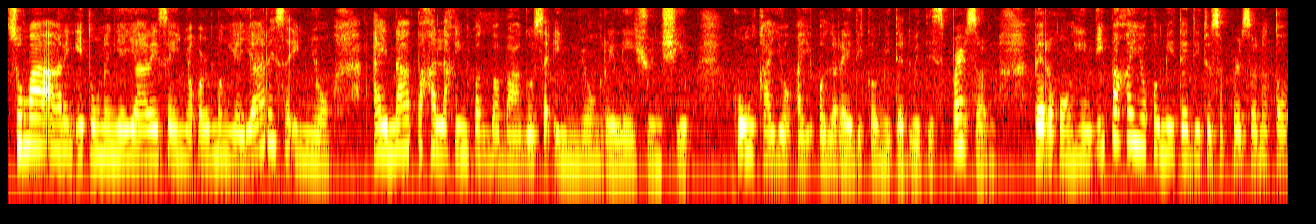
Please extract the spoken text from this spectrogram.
So, maaaring itong nangyayari sa inyo or mangyayari sa inyo ay napakalaking pagbabago sa inyong relationship kung kayo ay already committed with this person. Pero kung hindi pa kayo committed dito sa person na to,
